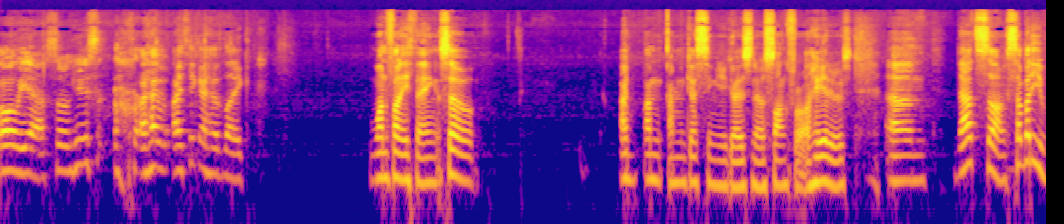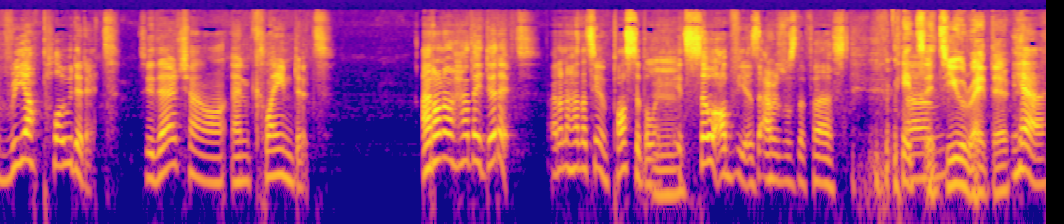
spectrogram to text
Oh yeah, so here's I have I think I have like one funny thing. So, I, I'm I'm guessing you guys know "Song for All Haters." Um, that song, somebody re-uploaded it to their channel and claimed it. I don't know how they did it. I don't know how that's even possible. Like, Mm. It's so obvious ours was the first. it's it's Um, you right there. Yeah,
